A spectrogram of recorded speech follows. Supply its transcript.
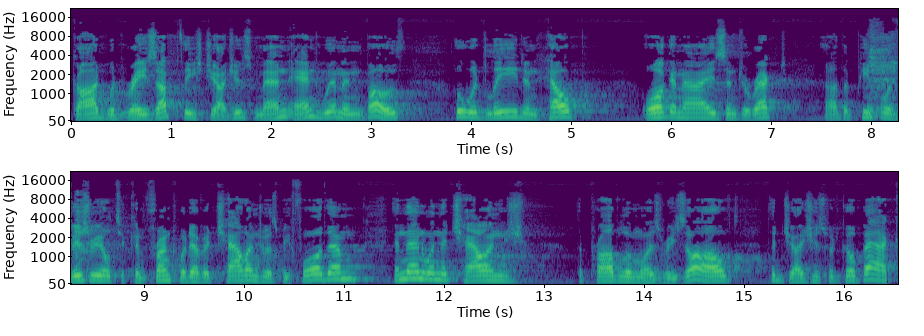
God would raise up these judges, men and women both, who would lead and help organize and direct uh, the people of Israel to confront whatever challenge was before them. And then, when the challenge, the problem was resolved, the judges would go back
